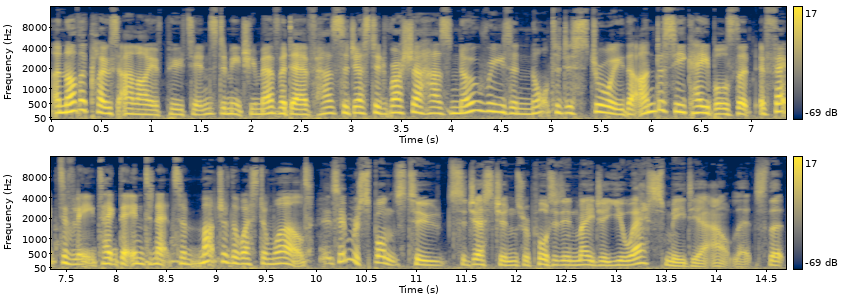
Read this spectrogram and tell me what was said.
Another close ally of Putin's, Dmitry Medvedev, has suggested Russia has no reason not to destroy the undersea cables that effectively take the internet to much of the Western world. It's in response to suggestions reported in major US media outlets that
